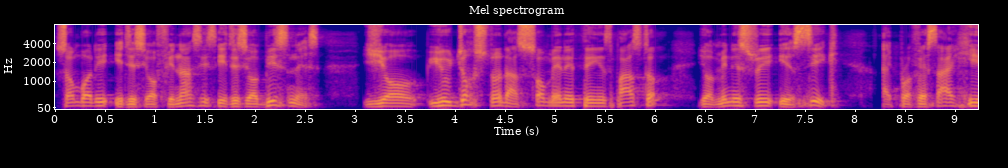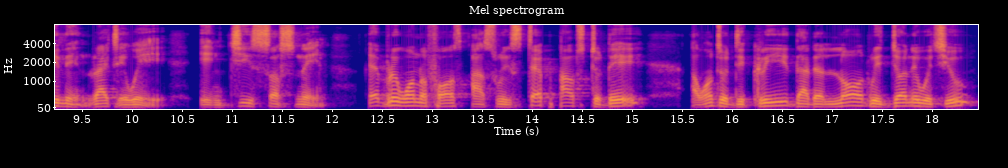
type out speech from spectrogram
somebody, it is your finances, it is your business. Your, you just know that so many things, Pastor, your ministry is sick. I prophesy healing right away in Jesus' name. Every one of us, as we step out today, I want to decree that the Lord will journey with you.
